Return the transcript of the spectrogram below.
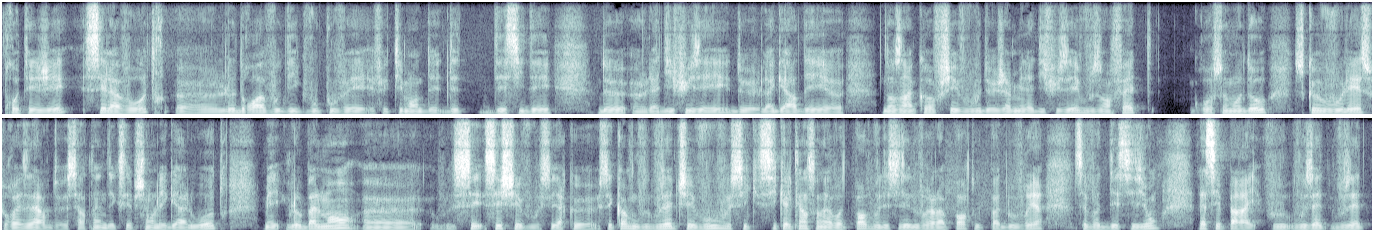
protégée, c'est la vôtre. Euh, le droit vous dit que vous pouvez effectivement décider de la diffuser, de la garder dans un coffre chez vous, de jamais la diffuser. Vous en faites grosso modo, ce que vous voulez, sous réserve de certaines exceptions légales ou autres. Mais globalement, euh, c'est chez vous. C'est-à-dire que c'est comme vous, êtes chez vous. Si, quelqu'un sonne à votre porte, vous décidez d'ouvrir la porte ou pas de l'ouvrir, c'est votre décision. Là, c'est pareil. Vous, êtes, vous êtes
